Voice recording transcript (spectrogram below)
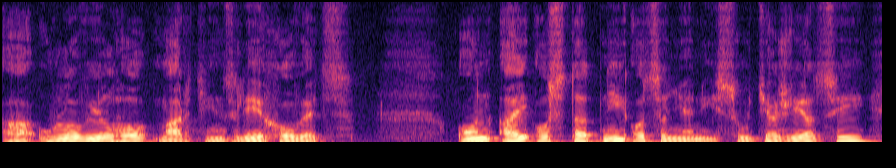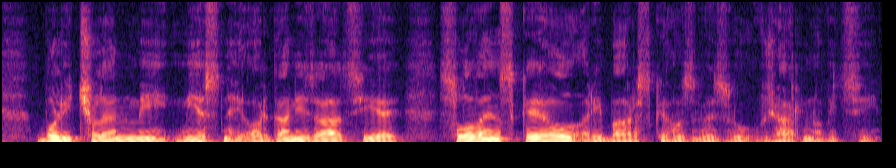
a ulovil ho Martin Zliechovec. On aj ostatní ocenení súťažiaci boli členmi miestnej organizácie Slovenského rybárskeho zväzu v Žarnovici.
